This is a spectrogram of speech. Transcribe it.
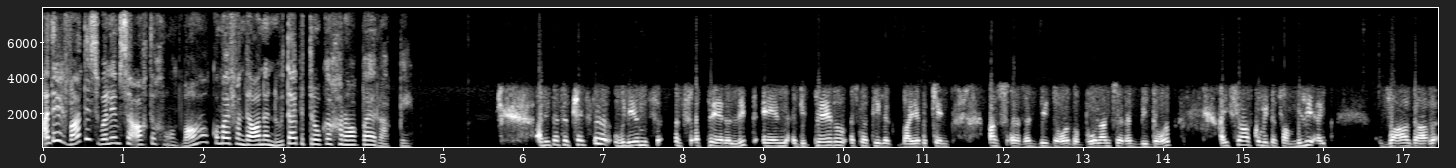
Andre, wat is Willem se agtergrond? Waar kom hy vandaan en hoe het hy betrokke geraak by rugby? Anita Chester Williams is 'n Parelid en die Parel is natuurlik baie bekend as 'n rugbydorp, 'n Bolandse rugbydorp. Hy self kom uit 'n familie uit waar daar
